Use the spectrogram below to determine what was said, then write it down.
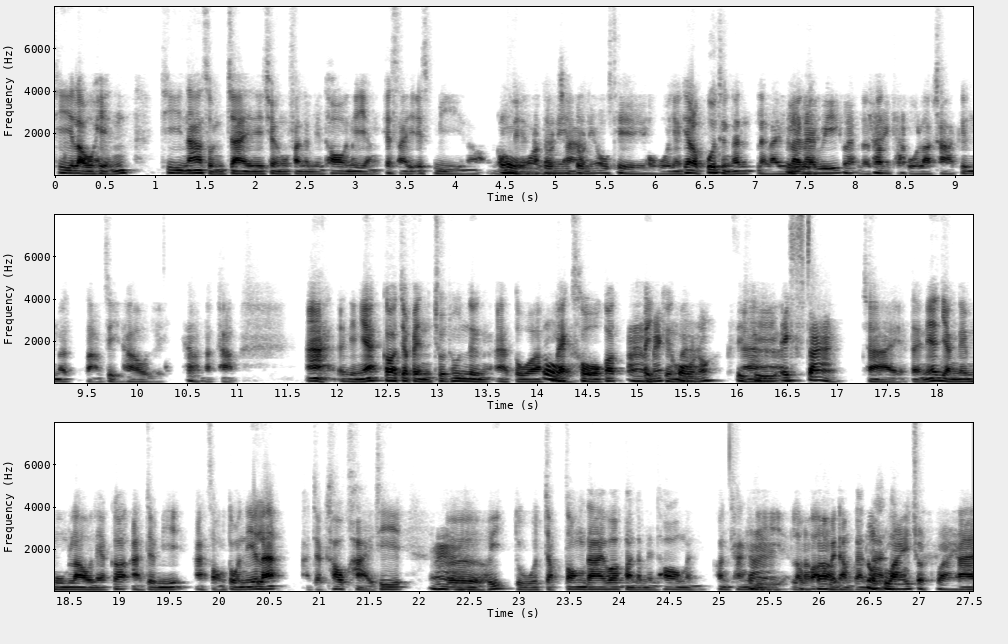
ที่เราเห็น ที่น่าสนใจในเชิงฟันดัมเ n ทัลเนี่ยอย่าง SISB เนาะโอ้โหโรงเรียตัวนี้าชาตัวนี้โอเคโอ้โหอย่างที่เราพูดถึงกันหลายๆหลายๆวีคแล้วแล้วก็ใช่ครับโอ้โหราคาขึ้นมาสามสี่เท่าเลยครับนะครับอะอันอย่างเงี้ยก็จะเป็นชุดหุ้นหนึ่งอะตัวโอ้แม็กโ o ก็อ่าติดแมคขึ้นโครมาเนาะ CP อ่า Extra ใช่ แต่เนี้ยอย่างในมุมเราเนี่ยก็อาจจะมีอะสองตัวนี้ละ อาจจะเข้าข่ายที่อ่าเออเฮ้ยดูจับต้องได้ว่าฟันดัมเ n ทัลมันค่อนข้างดีใช่เราก็เอาไปทำการจบ้าดนไว้จดไว้ใช่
